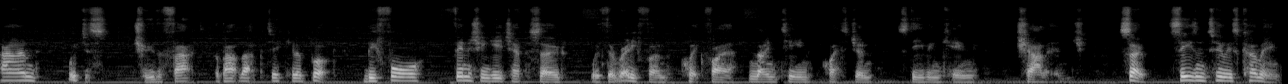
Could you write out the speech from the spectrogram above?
and we just chew the fat about that particular book before finishing each episode with the really fun quickfire 19 question Stephen King challenge. So, season 2 is coming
